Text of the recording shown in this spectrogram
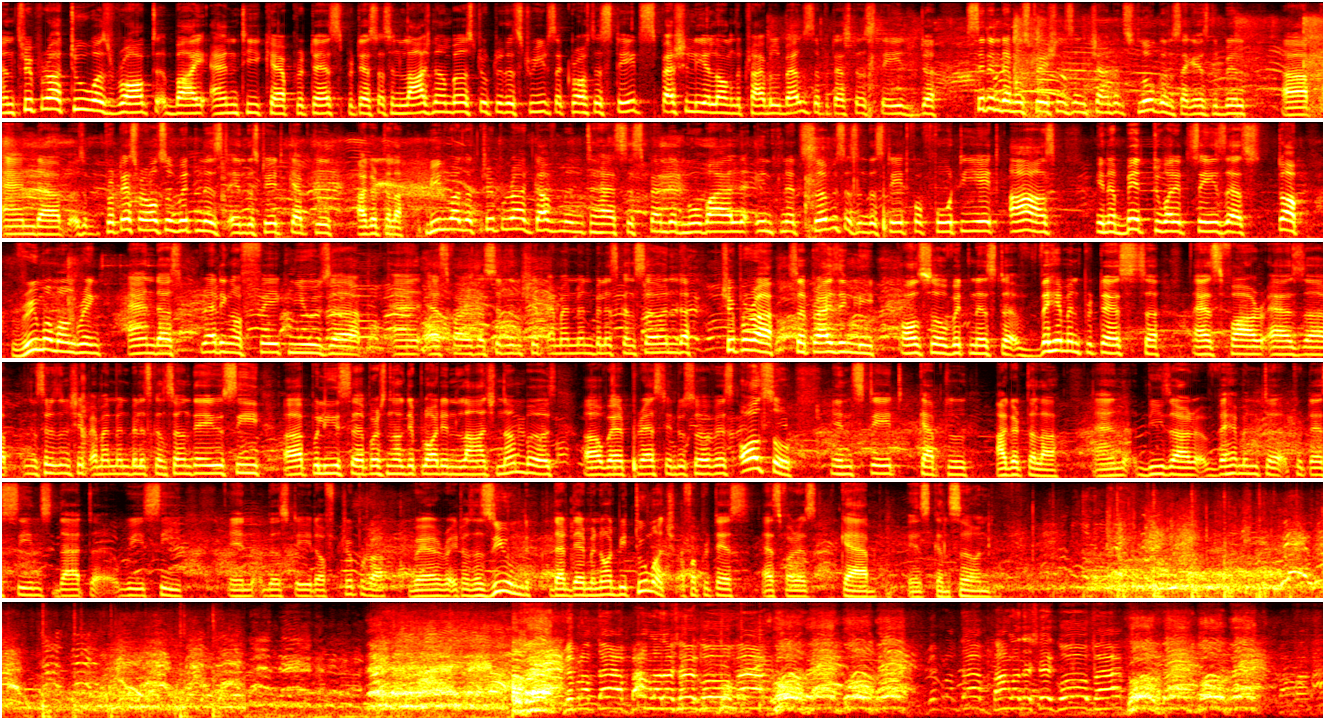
And Tripura too was rocked by anti-CAB protests. Protesters in large numbers took to the streets across the state, especially along the tribal belts. The protesters staged uh, sit-in demonstrations and chanted slogans against the bill. Uh, and uh, protests were also witnessed in the state capital, Agartala. Meanwhile, the Tripura government has suspended mobile internet services in the state for 48 hours in a bid to what it says uh, stop rumor mongering and uh, spreading of fake news uh, as far as the Citizenship Amendment Bill is concerned. Tripura, surprisingly, also witnessed uh, vehement protests uh, as far as uh, Citizenship Amendment Bill is concerned. There you see uh, police personnel deployed in large numbers were pressed into service. Also in state capital Agartala. And these are vehement protest scenes that we see in the state of Tripura, where it was assumed that there may not be too much of a protest as far as CAB is concerned. Bangladesh, go back, go back, go back.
